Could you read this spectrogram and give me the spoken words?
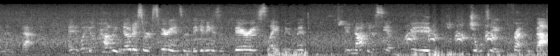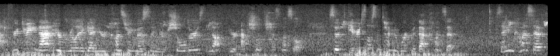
and then back. And what you'll probably notice or experience in the beginning is a very slight movement. You're not going to see a big jolting front and back. If you're doing that, you're really, again, you're concentrating mostly on your shoulders, not your actual chest muscle. So give yourself some time to work with that concept. Second concept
